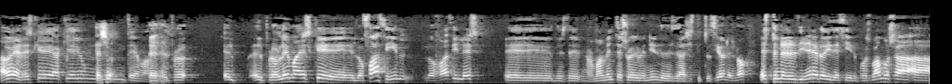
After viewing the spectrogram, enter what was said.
A ver, es que aquí hay un, Eso- un tema. eh. El, pro- el- el problema es que lo fácil, lo fácil es, eh, desde, normalmente suele venir desde las instituciones, ¿no? Es tener el dinero y decir, pues vamos a,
